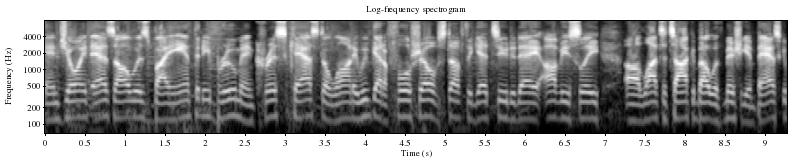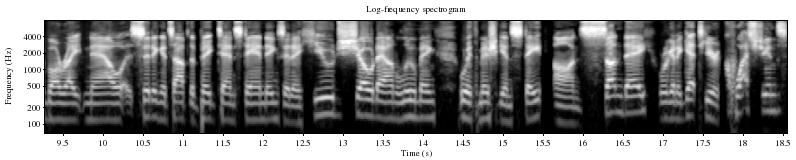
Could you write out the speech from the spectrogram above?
and joined as always by Anthony Broome and Chris Castellani. We've got a full show of stuff to get to today. Obviously, a lot to talk about with Michigan basketball right now, sitting atop the Big Ten standings and a huge showdown looming with Michigan State on Sunday. We're going to get to your questions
